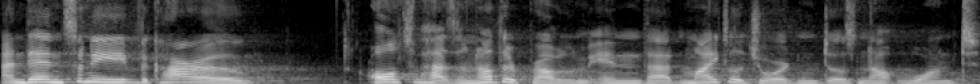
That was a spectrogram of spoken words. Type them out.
And then Sonny Vaccaro also has another problem in that Michael Jordan does not want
